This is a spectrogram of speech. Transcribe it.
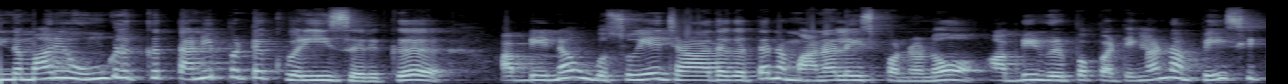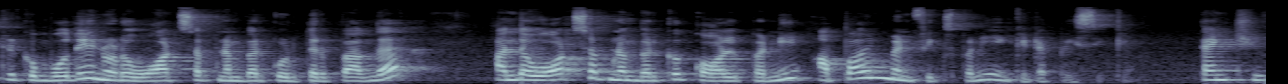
இந்த மாதிரி உங்களுக்கு தனிப்பட்ட queries இருக்குது அப்படின்னா உங்கள் சுய ஜாதகத்தை நம்ம அனலைஸ் பண்ணணும் அப்படின்னு விருப்பப்பட்டீங்கன்னா நான் பேசிகிட்டு இருக்கும்போது என்னோட வாட்ஸ்அப் நம்பர் கொடுத்துருப்பாங்க. அந்த வாட்ஸ்அப் நம்பருக்கு கால் பண்ணி அப்பாயின்மெண்ட் ஃபிக்ஸ் பண்ணி என்கிட்ட பேசிக்கலாம். தேங்க்யூ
